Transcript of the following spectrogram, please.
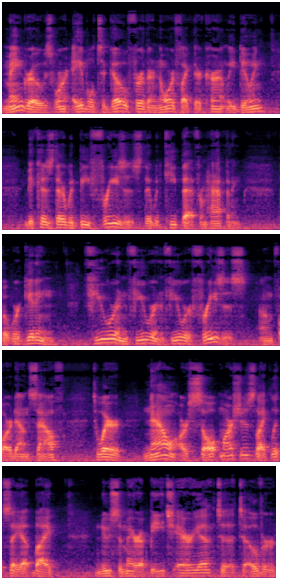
mangroves weren't able to go further north like they're currently doing, because there would be freezes that would keep that from happening. But we're getting fewer and fewer and fewer freezes um, far down south, to where now our salt marshes, like let's say up by New Smyrna Beach area to, to over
